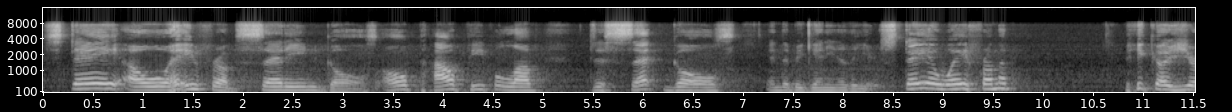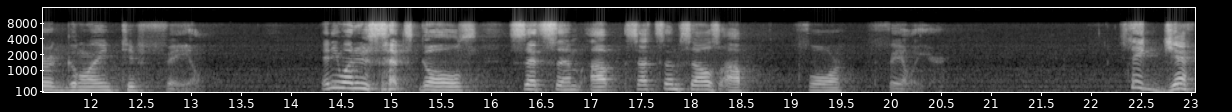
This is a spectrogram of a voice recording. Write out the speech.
Stay away from setting goals. Oh, how people love to set goals in the beginning of the year. Stay away from it because you're going to fail. Anyone who sets goals sets them up, sets themselves up for failure. Take Jeff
